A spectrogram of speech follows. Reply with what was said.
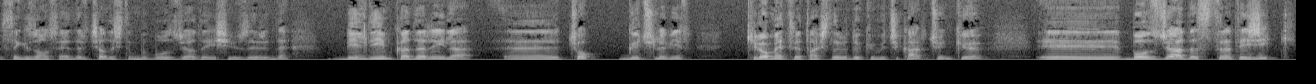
8-10 senedir çalıştım bu Bozcaada işi üzerinde. Bildiğim kadarıyla e, çok güçlü bir kilometre taşları dökümü çıkar. Çünkü e, Bozcaada stratejik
